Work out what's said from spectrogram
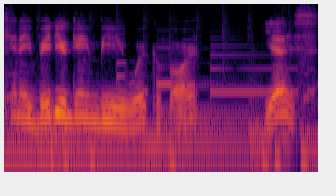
Can a video game be a work of art? Yes.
